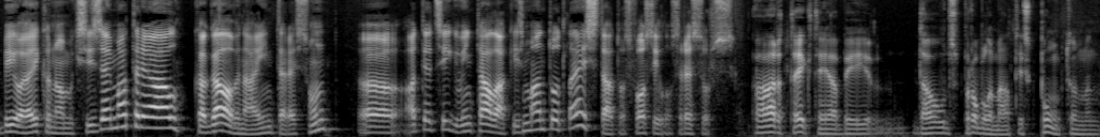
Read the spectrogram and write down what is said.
bioekonomikas izēju materiālu, kā galvenā interese, un uh, attiecīgi viņi tālāk izmantot, lai aizstātos fosilos resursus. Ārā teiktajā bija daudz problemātisku punktu, un man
